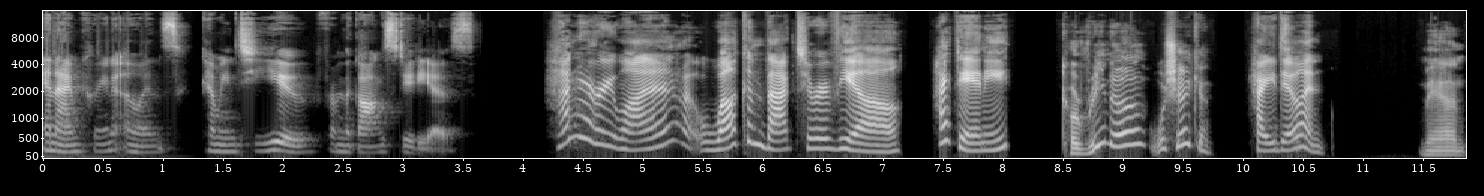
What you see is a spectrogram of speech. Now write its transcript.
And I'm Karina Owens, coming to you from the Gong Studios. Hi, everyone. Welcome back to Reveal. Hi, Danny. Karina, what's shaking? How you doing? Man,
